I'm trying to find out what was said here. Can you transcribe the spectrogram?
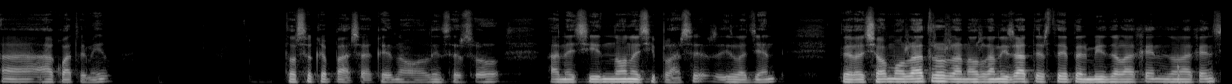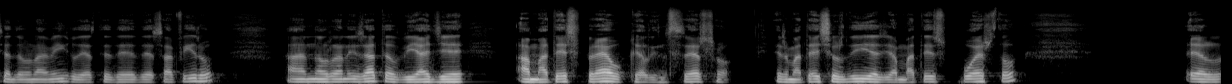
a, a 4.000. Entonces, què passa? Que no, l'Inserso han eixit, no han eixit places i la gent per això nosaltres han organitzat este permís de d'una agència d'un amic d'este de, de Safiro han organitzat el viatge a mateix preu que l'Inserso els mateixos dies i al mateix puesto el,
